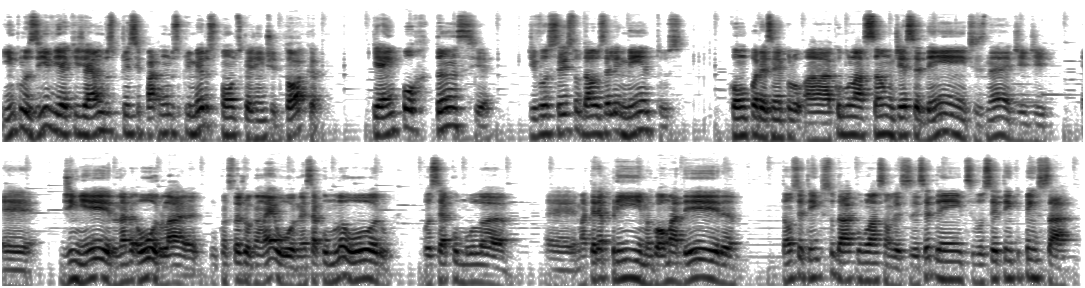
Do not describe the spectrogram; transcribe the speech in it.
Inclusive, aqui já é um dos, principais, um dos primeiros pontos que a gente toca, que é a importância de você estudar os elementos como por exemplo a acumulação de excedentes, né, de, de é, dinheiro, né, ouro lá, quando você está jogando lá é ouro, né, você acumula ouro, você acumula é, matéria-prima, igual madeira, então você tem que estudar a acumulação desses excedentes, você tem que pensar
